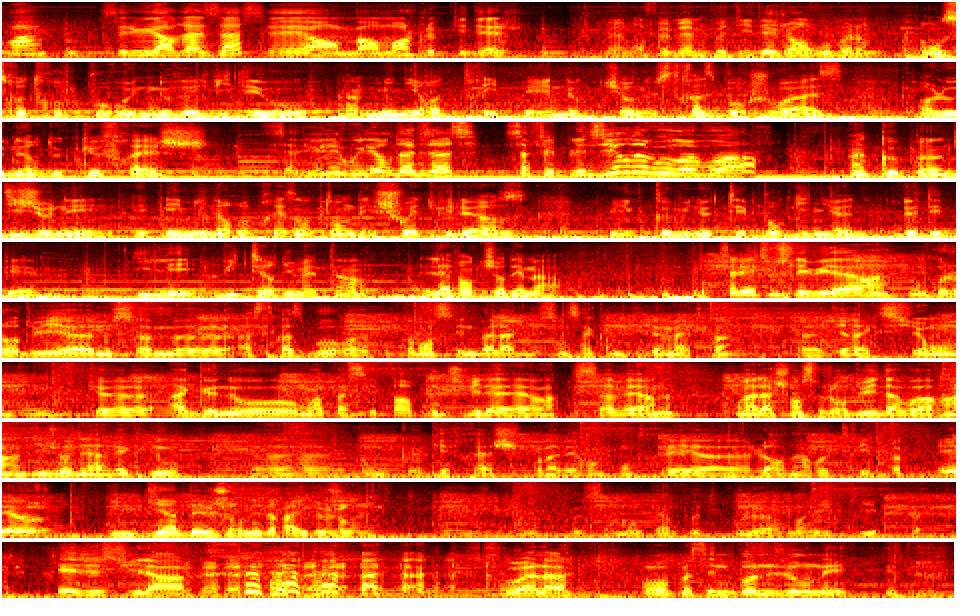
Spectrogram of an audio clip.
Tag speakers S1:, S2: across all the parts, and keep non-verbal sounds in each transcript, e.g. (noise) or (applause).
S1: Bonjour, c'est l'huile d'Alsace et on, bah, on mange le petit-déj.
S2: On fait même petit déj en roue maintenant.
S3: On se retrouve pour une nouvelle vidéo, un mini road trip et une nocturne strasbourgeoise en l'honneur de Que Fraîche,
S4: Salut les wheelers d'Alsace, ça fait plaisir de vous revoir
S3: un copain dijonnais et éminent représentant des Chouettes Wheelers, une communauté bourguignonne de DPM. Il est 8h du matin, l'aventure démarre.
S1: Salut à tous les wheelers, donc aujourd'hui euh, nous sommes euh, à Strasbourg euh, pour commencer une balade de 150 km, direction donc Haguenau, on va passer par Bouxwiller, Saverne. On a la chance aujourd'hui d'avoir un Dijonais avec nous, donc Quai Fraîche, qu'on avait rencontré lors d'un road trip.
S2: Hello Une bien belle journée de ride aujourd'hui.
S5: Je trouve que ça manque un peu de couleur dans l'équipe. Et je suis là (laughs) Voilà, on va passer une bonne journée.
